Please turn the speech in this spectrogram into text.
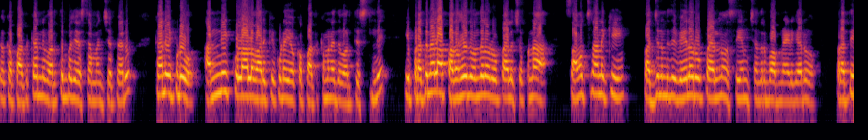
ఈ యొక్క పథకాన్ని వర్తింపజేస్తామని చెప్పారు. కానీ ఇప్పుడు అన్ని కులాల వారికి కూడా ఈ యొక్క పథకం అనేది వర్తిస్తుంది. ఈ ప్రతి నెల పదహైదు వందల రూపాయల చొప్పున సంవత్సరానికి పద్దెనిమిది వేల రూపాయలను సీఎం చంద్రబాబు నాయుడు గారు ప్రతి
